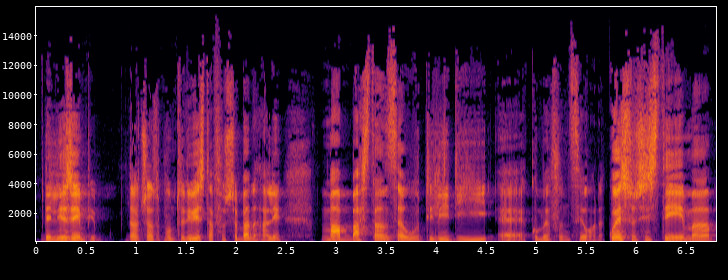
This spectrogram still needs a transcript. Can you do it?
degli esempi da un certo punto di vista forse banali, ma abbastanza utili di eh, come funziona. Questo sistema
